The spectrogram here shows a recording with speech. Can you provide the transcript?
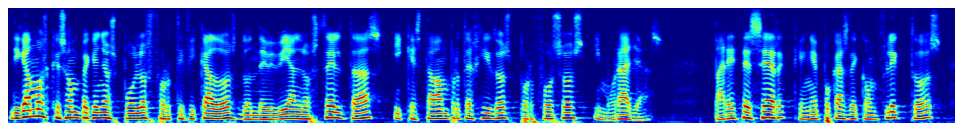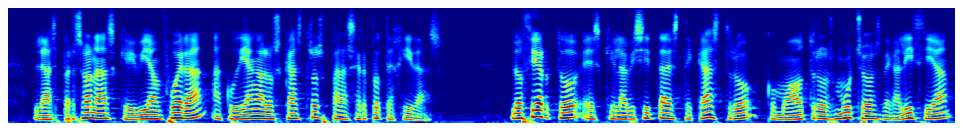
Digamos que son pequeños pueblos fortificados donde vivían los celtas y que estaban protegidos por fosos y murallas. Parece ser que en épocas de conflictos las personas que vivían fuera acudían a los castros para ser protegidas. Lo cierto es que la visita a este castro, como a otros muchos de Galicia,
